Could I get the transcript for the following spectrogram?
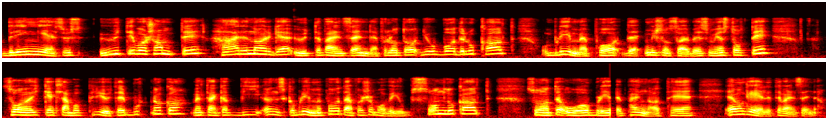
bringe Jesus ut i vår samtid, her i Norge, ut til verdens ende. Få lov til å jobbe både lokalt og bli med på det misjonsarbeidet som vi har stått i. Sånn at vi ikke klemmer å prioritere bort noe, men tenk at vi ønsker å bli med på. Derfor så må vi jobbe sånn lokalt, sånn at det òg blir penger til evangeliet til verdens ende.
